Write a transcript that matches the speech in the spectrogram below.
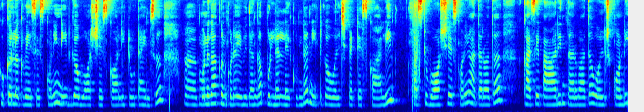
కుక్కర్లోకి వేసేసుకొని నీట్గా వాష్ చేసుకోవాలి టూ టైమ్స్. మునగాకును కూడా ఈ విధంగా పుల్లలు లేకుండా నీట్గా ఒలిచి పెట్టేసుకోవాలి. ఫస్ట్ వాష్ చేసుకొని ఆ తర్వాత కాసేపు ఆరిన తర్వాత ఒల్చుకోండి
